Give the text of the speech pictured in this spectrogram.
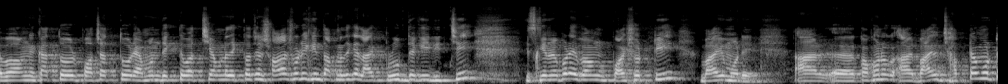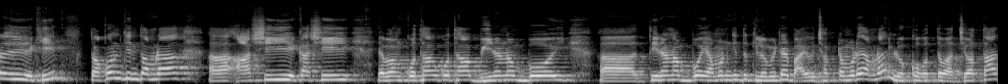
এবং একাত্তর, পঁচাত্তর এমন দেখতে পাচ্ছি আমরা। দেখতে পাচ্ছেন সরাসরি কিন্তু আপনাদেরকে লাইভ প্রুফ দেখিয়ে দিচ্ছি স্ক্রিনের উপরে এবং পঁয়ষট্টি বায়ু মোড়ে। আর কখনো, আর বায়ু ঝাপটা মোড়টা যদি দেখি, তখন কিন্তু আমরা আশি, একাশি এবং কোথাও কোথাও বিরানব্বই তিরানব্বই এমন কিন্তু কিলোমিটার বায়ু ঝাপটা মোড়ে আমরা লক্ষ্য করতে পারছি। অর্থাৎ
